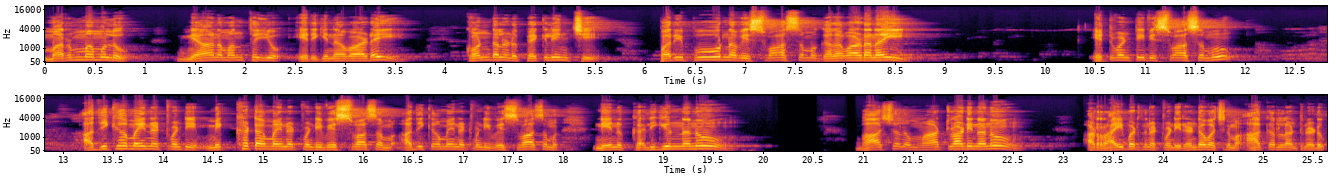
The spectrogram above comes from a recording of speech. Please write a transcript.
మర్మములు జ్ఞానమంతయు ఎరిగినవాడై కొండలను పెకిలించి పరిపూర్ణ విశ్వాసము గలవాడనై. ఎటువంటి విశ్వాసము? అధికమైనటువంటి మిక్కటమైనటువంటి విశ్వాసం అధికమైనటువంటి విశ్వాసం నేను కలిగి ఉన్నను భాషలు మాట్లాడినను. అక్కడ రాయబడుతున్నటువంటి రెండవ వచనం ఆఖరులు అంటున్నాడు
